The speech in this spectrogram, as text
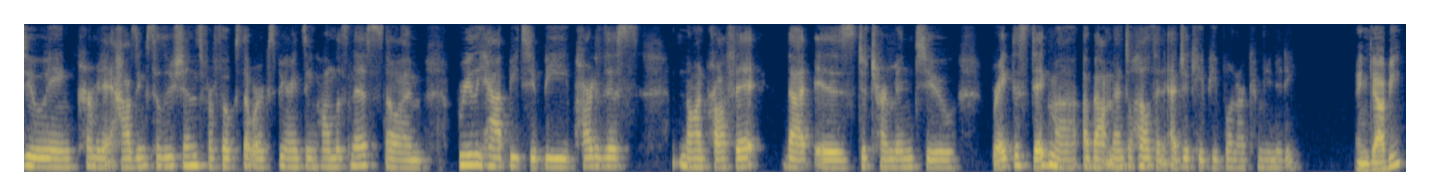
doing permanent housing solutions for folks that were experiencing homelessness. So I'm really happy to be part of this nonprofit that is determined to break the stigma about mental health and educate people in our community. And Gabby?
